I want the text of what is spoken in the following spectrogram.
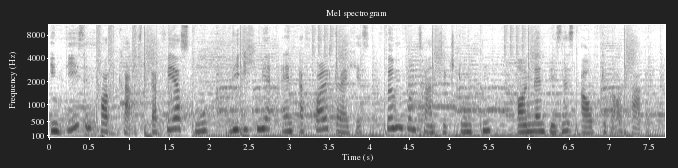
In diesem Podcast erfährst du, wie ich mir ein erfolgreiches 25 Stunden Online-Business aufgebaut habe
